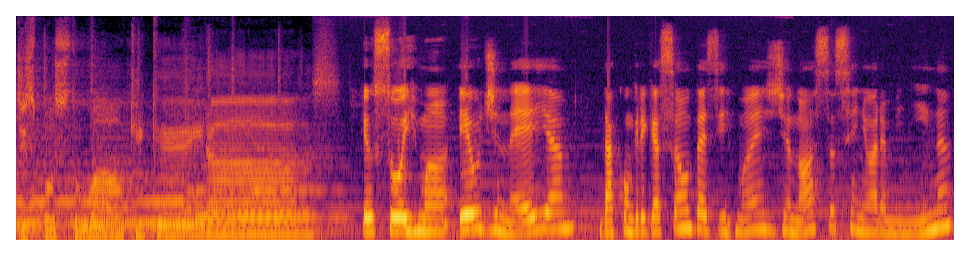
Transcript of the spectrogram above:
disposto ao que queiras. Eu sou irmã Eudineia, da Congregação das Irmãs de Nossa Senhora Menina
